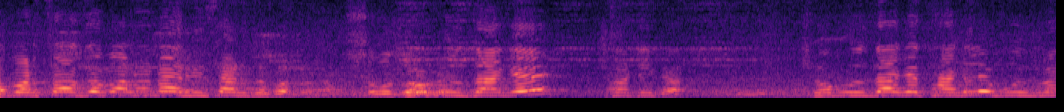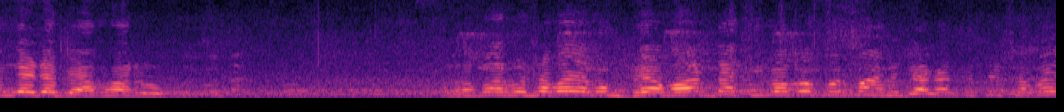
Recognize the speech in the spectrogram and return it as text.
ওভার চার্জও ভালো না রিসার্চও ভালো না। সবুজ দাগে সঠিক আছে। সবুজ দাগে থাকলে বুঝবেন যে এটা ব্যবহারের উপযোগী। আমরা পারব সবাই এবং ব্যবহারটা কীভাবে করব আমি দেখাচ্ছি সবাই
